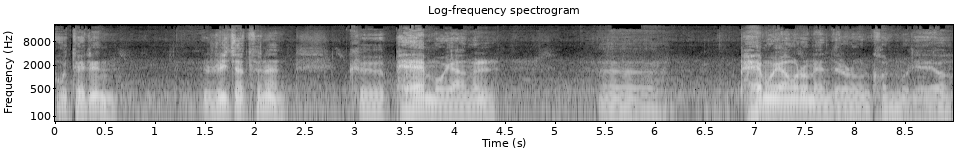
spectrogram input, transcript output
호텔은 리조트는 그 배 모양을 어, 배 모양으로 만들어 놓은 건물이에요.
